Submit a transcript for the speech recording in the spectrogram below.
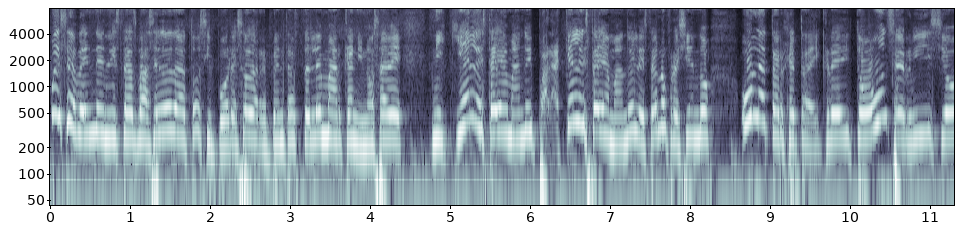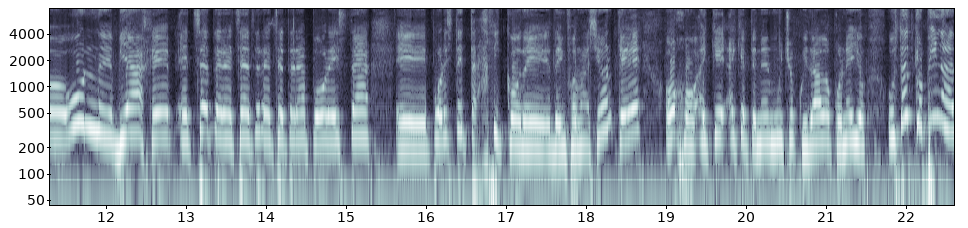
pues se venden estas bases de datos y por eso de repente a usted le marcan y no sabe ni quién le está llamando y para qué le está llamando y le están ofreciendo una tarjeta de crédito, un servicio, un eh, viaje, etcétera, etcétera, etcétera, por esta, eh, por este tráfico de, de información que, ojo, hay que, hay que tener mucho cuidado con ello. ¿Usted qué opina?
